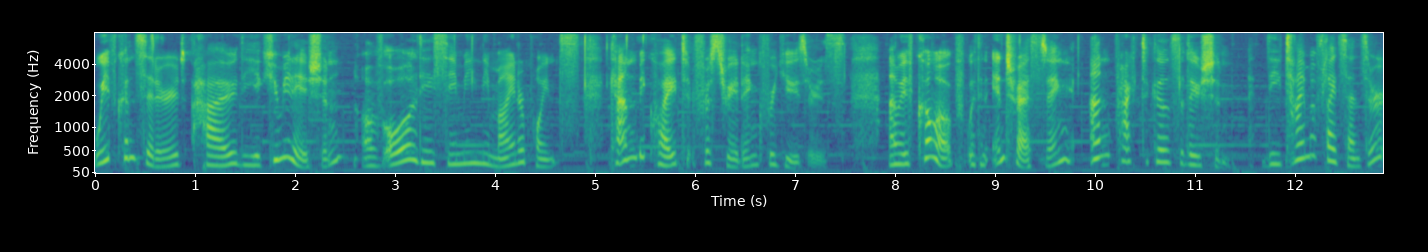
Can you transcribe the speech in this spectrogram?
we've considered how the accumulation of all these seemingly minor points can be quite frustrating for users, and we've come up with an interesting and practical solution. The time of flight sensor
